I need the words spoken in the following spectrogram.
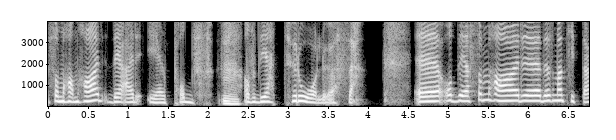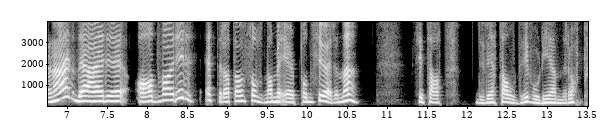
som han har, det er AirPods. Mm. Altså de er trådløse. Eh, og det som, har, det som er tittelen her, det er eh, advarer etter at han sovna med AirPods i ørene. Sitat. Du vet aldri hvor de ender opp.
